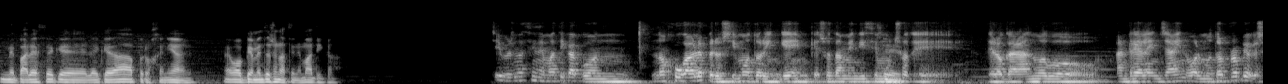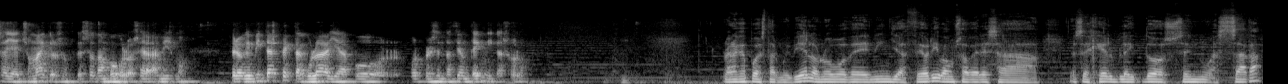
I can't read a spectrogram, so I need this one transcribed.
me parece que le queda pero genial. Obviamente es una cinemática. Sí, pero es una cinemática con no jugable, pero sí motor in-game, que eso también dice mucho de, lo que hará el nuevo Unreal Engine o el motor propio que se haya hecho Microsoft, que eso tampoco lo sé ahora mismo. Pero que pinta espectacular ya por presentación técnica solo. La verdad que puede estar muy bien. Lo nuevo de Ninja Theory. Vamos a ver esa, ese Hellblade 2 Senua Saga.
